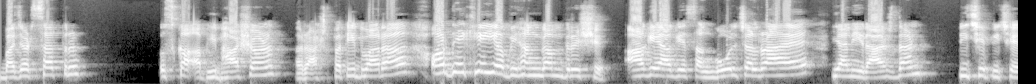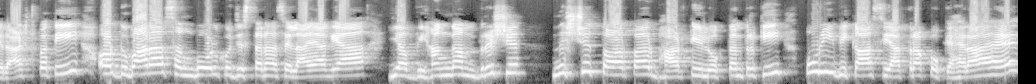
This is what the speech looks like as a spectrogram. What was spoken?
बजट सत्र, उसका अभिभाषण राष्ट्रपति द्वारा, और देखिए यह विहंगम दृश्य। आगे आगे संगोल चल रहा है, यानी राजदंड। पीछे पीछे राष्ट्रपति और दोबारा संगोल को जिस तरह से लाया गया, यह विहंगम दृश्य निश्चित तौर पर भारतीय लोकतंत्र की पूरी विकास यात्रा को कह रहा है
